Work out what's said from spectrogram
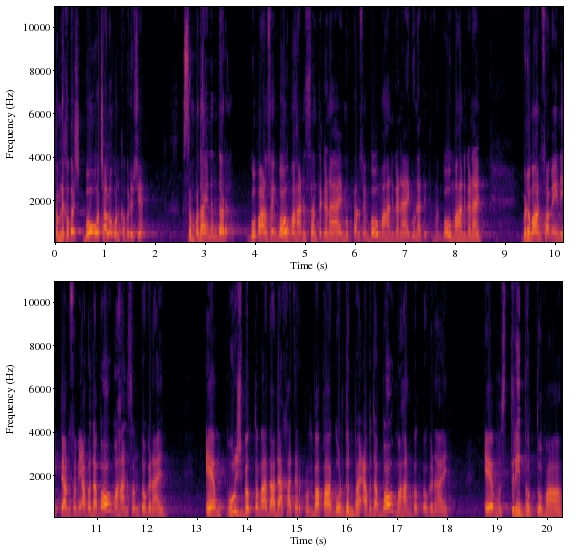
તમને ખબર છે? બહુ ઓછા લોકોને ખબર હશે. સંપ્રદાયની અંદર ગોપાલ સ્વામી બહુ મહાન સંત ગણાય, મુક્તાન સ્વામી બહુ મહાન ગણાય ગુણાતીત સ્વામી બહુ મહાન ગણાય બ્રહ્માન સ્વામી નિત્યાન સ્વામી, આ બધા બહુ મહાન સંતો ગણાય. એમ પુરુષ ભક્તોમાં દાદા ખાચર પ્રદબાપા ગોરધનભાઈ, આ બધા બહુ મહાન ભક્તો ગણાય. એમ સ્ત્રી ભક્તોમાં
